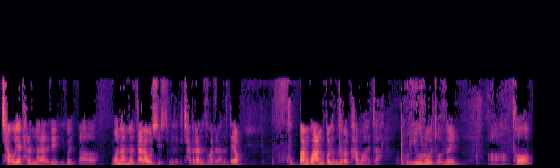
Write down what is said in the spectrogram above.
차후에 다른 나라들이 이걸 어, 원하면 따라올 수 있습니다. 차별화된 통합을 하는데요. 국방과 안보 협력을 강화하자. 그리고 유로존을 어, 더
